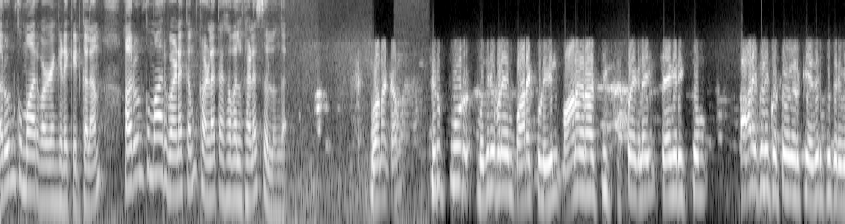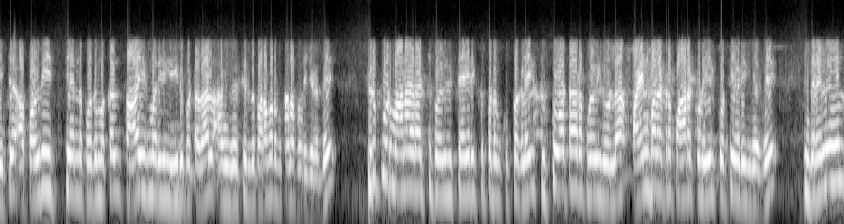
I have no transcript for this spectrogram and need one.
அருண்குமார் வழங்கிட கேட்கலாம். அருண்குமார் வணக்கம். கள தகவல்களை சொல்லுங்க. வணக்கம். திருப்பூர் முதிரிபாளையம் பாறைக்குழியில் மாநகராட்சி குப்பைகளை சேகரிக்கும் பாறைக்குழி கொட்டுவதற்கு எதிர்ப்பு தெரிவித்து அப்பகுதியைச் சேர்ந்த பொதுமக்கள் சாலை மறியலில் ஈடுபட்டதால் அங்கு சிறிது பரபரப்பு காணப்படுகிறது. திருப்பூர் மாநகராட்சி பகுதியில் சேகரிக்கப்படும் குப்பைகளை சுற்றுவட்டார பகுதியில் உள்ள பயன்பாடற்ற பாறைக்குழியில் கொட்டி வருகிறது. இந்த நிலையில்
